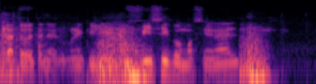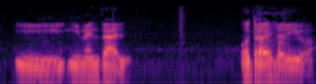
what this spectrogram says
trato de tener, un equilibrio físico, emocional y mental. Otra vez lo digo,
